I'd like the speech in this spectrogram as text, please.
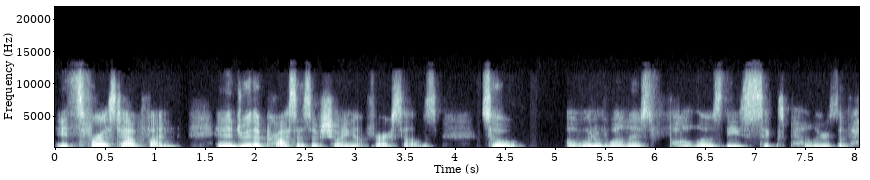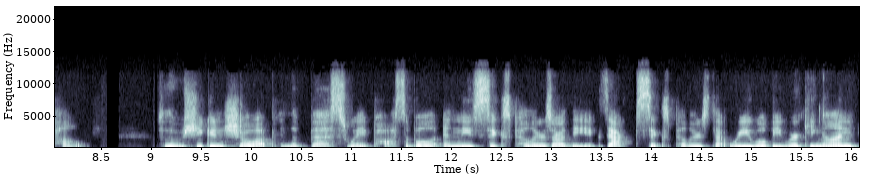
it's for us to have fun and enjoy the process of showing up for ourselves. So, a woman of wellness follows these six pillars of health so that she can show up in the best way possible. And these six pillars are the exact six pillars that we will be working on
